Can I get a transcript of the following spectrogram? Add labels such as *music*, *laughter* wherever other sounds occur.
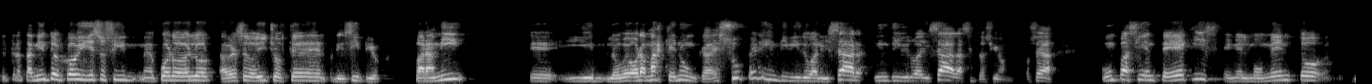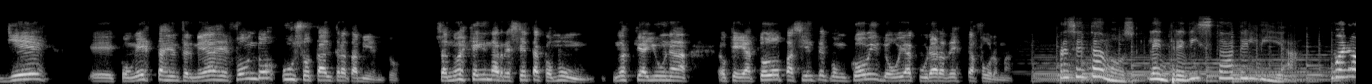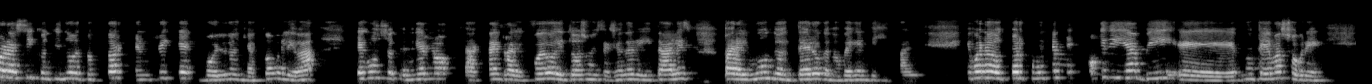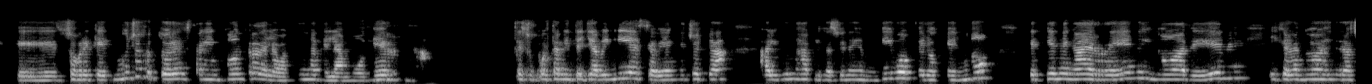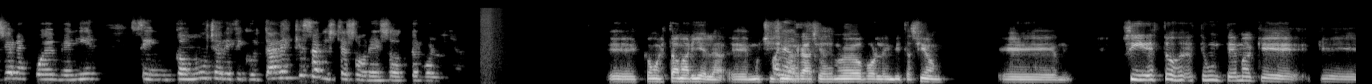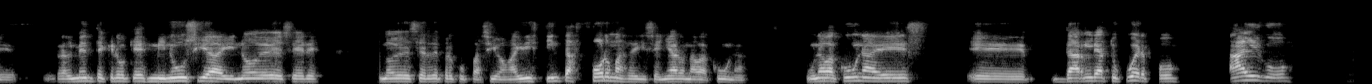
El tratamiento del COVID, y eso sí me acuerdo haberlo, habérselo dicho a ustedes desde el principio, para mí, eh, y lo veo ahora más que nunca, es súper individualizar, individualizada la situación. O sea, un paciente X en el momento Y eh, con estas enfermedades de fondo, uso tal tratamiento. O sea, no es que hay una receta común, no es que hay una, ok, a todo paciente con COVID lo voy a curar de esta forma. Presentamos la entrevista del día. Bueno, ahora sí continúa el doctor Enrique Boloña. ¿Cómo le va? Qué gusto tenerlo acá en Radio Fuego y en todas sus estaciones digitales para el mundo entero que nos ven en digital. Y bueno, doctor, hoy día vi eh, un tema sobre, eh, sobre que muchos doctores están en contra de la vacuna de la Moderna que supuestamente ya venía, se habían hecho ya algunas aplicaciones en vivo, pero que no, que tienen ARN y no ADN, y que las nuevas generaciones pueden venir sin, con muchas dificultades. ¿Qué sabe usted sobre eso, doctor Boloña? Eh, ¿Cómo está Mariela? Eh, muchísimas gracias de nuevo por la invitación. Eh, sí, esto, este es un tema que, que, realmente creo que es minucia y no debe ser, no debe ser de preocupación. Hay distintas formas de diseñar una vacuna. Una vacuna es eh, darle a tu cuerpo algo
